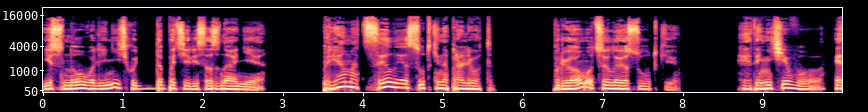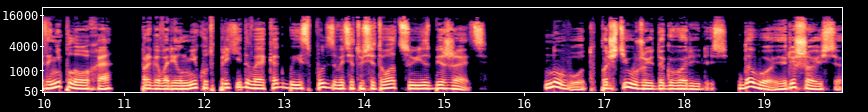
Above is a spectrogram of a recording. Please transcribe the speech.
и снова ленить хоть до потери сознания». «Прямо целые сутки напролет?» «Прямо целые сутки. «Это ничего, это неплохо», – проговорил Микут, прикидывая, как бы использовать эту ситуацию и избежать. «Ну вот, почти уже и договорились. Давай, решайся.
